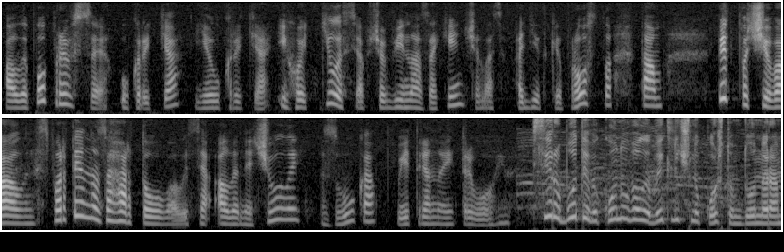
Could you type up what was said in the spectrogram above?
Але попри все, укриття є укриття. І хотілося б, щоб війна закінчилась, а дітки просто там відпочивали, спортивно загартовувалися, але не чули звука повітряної тривоги. Всі роботи виконували виключно коштом донора.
